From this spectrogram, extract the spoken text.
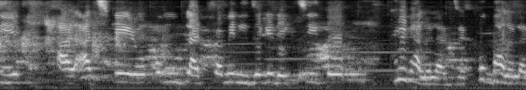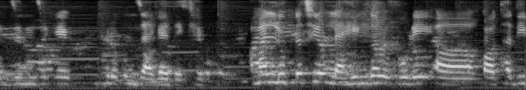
দিয়ে, আর আজকে এরকম প্ল্যাটফর্মে নিজেকে দেখছি তো খুবই ভালো লাগছে, খুব ভালো লাগছে নিজেকে এরকম জায়গায় দেখে। আমার লুকটা ছিল লেহেঙ্গার উপরে কথা কথাদি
